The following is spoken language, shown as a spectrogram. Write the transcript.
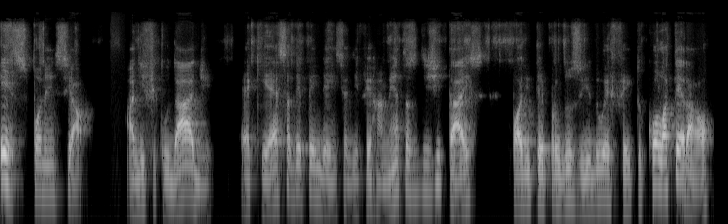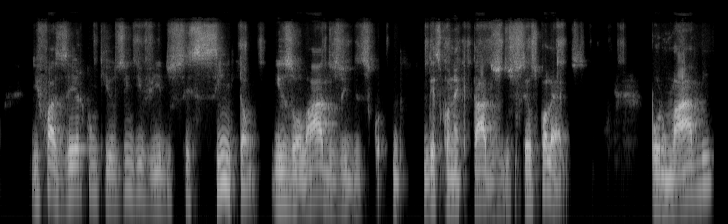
exponencial. A dificuldade é que essa dependência de ferramentas digitais pode ter produzido o efeito colateral de fazer com que os indivíduos se sintam isolados e desconectados dos seus colegas. Por um lado,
